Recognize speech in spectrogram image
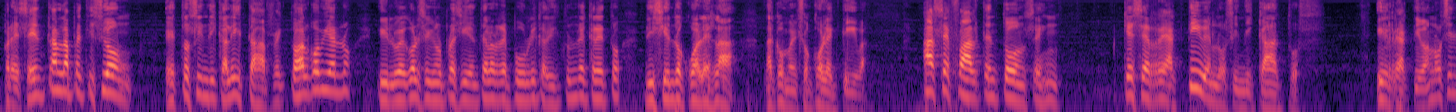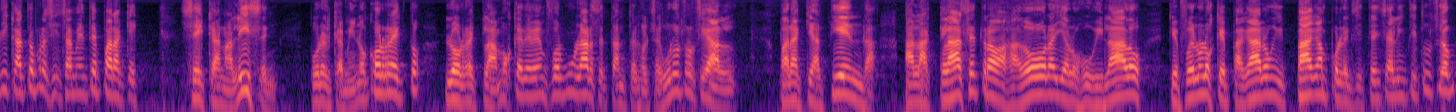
presentan la petición estos sindicalistas afectos al gobierno y luego el señor presidente de la República dicta un decreto diciendo cuál es la, la convención colectiva. Hace falta entonces que se reactiven los sindicatos y reactivan los sindicatos precisamente para que se canalicen por el camino correcto los reclamos que deben formularse tanto en el Seguro Social para que atienda a la clase trabajadora y a los jubilados que fueron los que pagaron y pagan por la existencia de la institución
